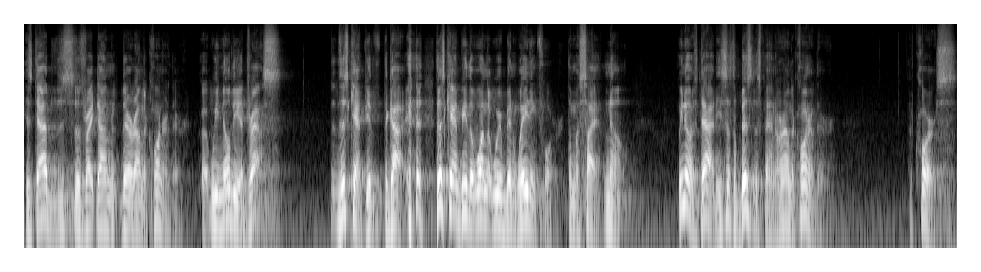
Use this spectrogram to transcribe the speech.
His dad lives right down there around the corner there. Uh, we know the address. This can't be the guy. this can't be the one that we've been waiting for, the Messiah. No. We know his dad. He's just a businessman around the corner there. Of course.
